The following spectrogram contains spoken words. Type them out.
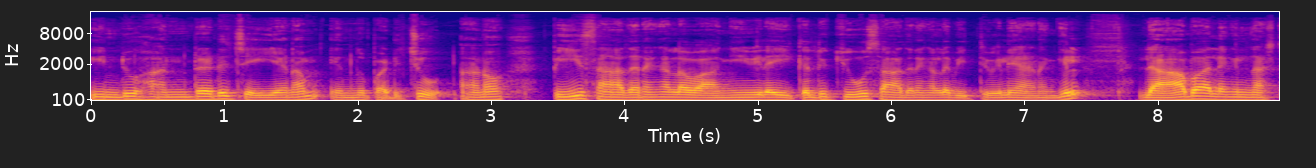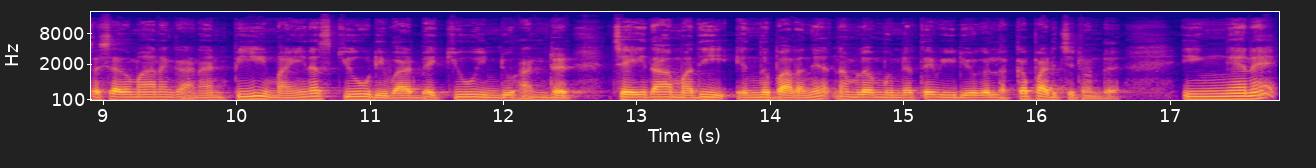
into hundred ചെയ്യണം എന്ന് പഠിച്ചു. ആണോ? പി സാധനങ്ങളുടെ വാങ്ങിയ വില ഈക്വൽ ടു ക്യൂ സാധനങ്ങളുടെ വിറ്റ് വിലയാണെങ്കിൽ ലാഭം അല്ലെങ്കിൽ നഷ്ടശതമാനം കാണാൻ P minus Q divide by Q into hundred ചെയ്താൽ മതി എന്ന് പറഞ്ഞ് നമ്മൾ മുന്നത്തെ വീഡിയോകളിലൊക്കെ പഠിച്ചിട്ടുണ്ട്. ഇങ്ങനെ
